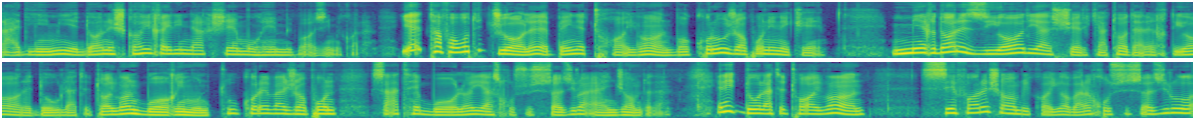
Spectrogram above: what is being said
قدیمی دانشگاهی خیلی نقش مهمی بازی می‌کنن. یه تفاوت جالب بین تایوان با کره و ژاپن اینه که مقدار زیادی از شرکت ها در اختیار دولت تایوان باقی موند. تو کره و ژاپن سطح بالایی از خصوصی سازی رو انجام دادن. یعنی دولت تایوان سفارش آمریکایی برای خصوصی سازی رو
